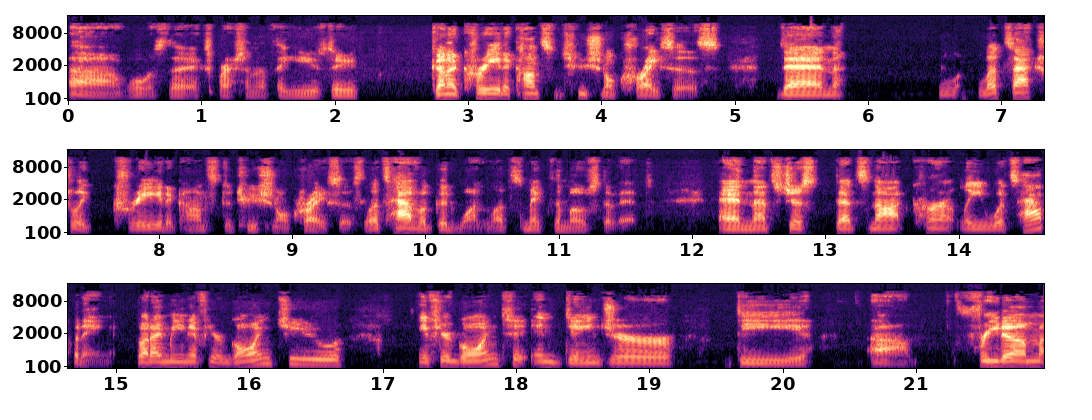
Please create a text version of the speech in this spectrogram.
uh, what was the expression that they used? They're gonna create a constitutional crisis, then l- let's actually create a constitutional crisis. Let's have a good one. Let's make the most of it. And that's just that's not currently what's happening. But I mean, if you're going to if you're going to endanger the um, freedom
